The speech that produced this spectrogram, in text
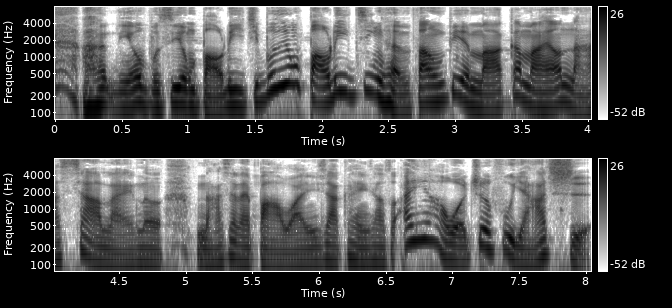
啊，你又不是用宝丽镜，不是用宝丽镜很方便吗？干嘛还要拿下来呢？拿下来把玩一下，看一下，说，哎呀，我这副牙齿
